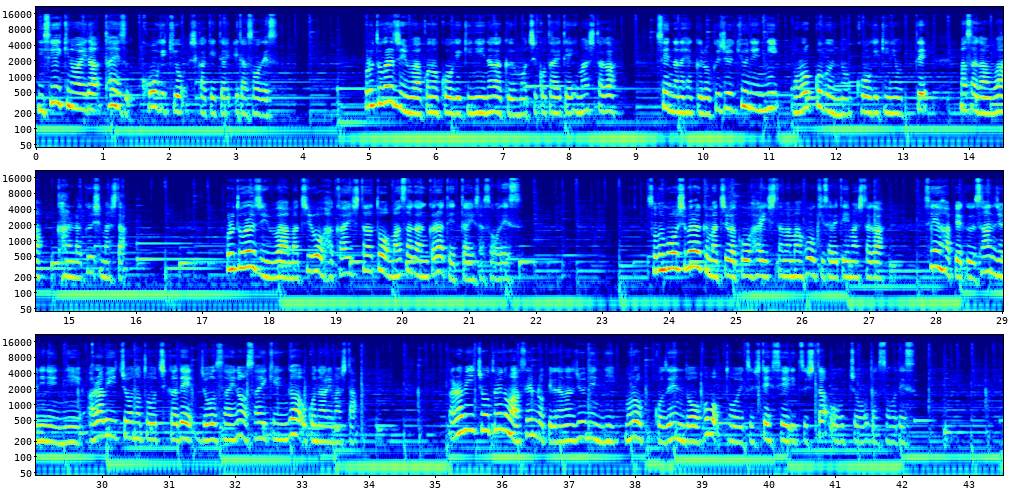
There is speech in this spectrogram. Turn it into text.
2世紀の間絶えず攻撃を仕掛けていたそうです。ポルトガル人はこの攻撃に長く持ちこたえていましたが1769年にモロッコ軍の攻撃によってマサガンは陥落しました。ポルトガル人は町を破壊した後マサガンから撤退したそうです。その後しばらく町は荒廃したまま放棄されていましたが1832年にアラビー朝の統治下で城塞の再建が行われました。アラビー朝というのは1670年にモロッコ全土をほぼ統一して成立した王朝だそうです。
